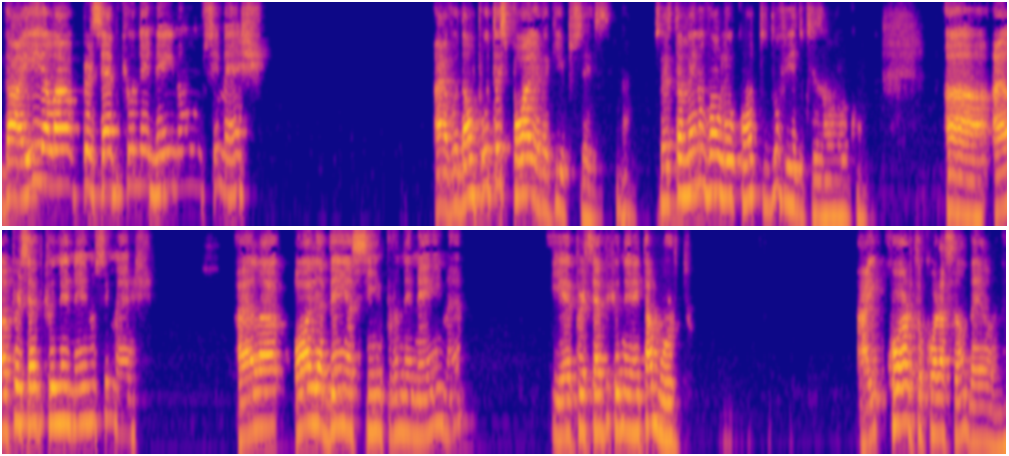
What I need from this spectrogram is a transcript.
Daí ela percebe que o neném não se mexe. Ah, eu vou dar um puta spoiler aqui para vocês. Né? Vocês também não vão ler o conto, duvido que vocês vão ler o conto. Ah, aí ela percebe que o neném não se mexe. Aí ela olha bem assim para o neném, né? E aí percebe que o neném está morto. Aí corta o coração dela, né?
